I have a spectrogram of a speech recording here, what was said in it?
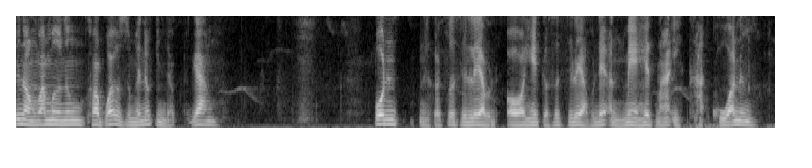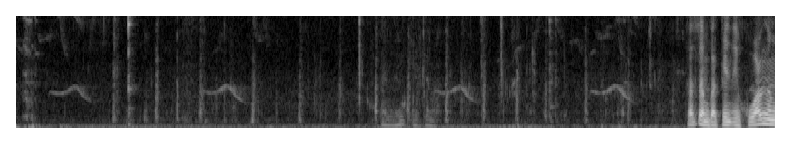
พี่น้องว่ามือหนึ่งครอบครัวสมเห็นต้องกินจากย่างปนนี่ก็สุดสิเลียบอ๋อเฮ็ดก็สุดสิเลียบได้อันแม่เฮ็ดมาอีกขัวหนึ่งอันนี้เก็สมกับกินอีกขัวหนึ่ง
